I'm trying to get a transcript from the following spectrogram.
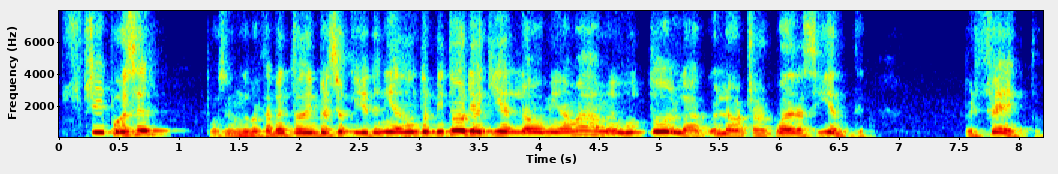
sí, puede ser. Pues un departamento de inversión que yo tenía de un dormitorio aquí al lado de mi mamá, me gustó la, la otra cuadra siguiente. Perfecto.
